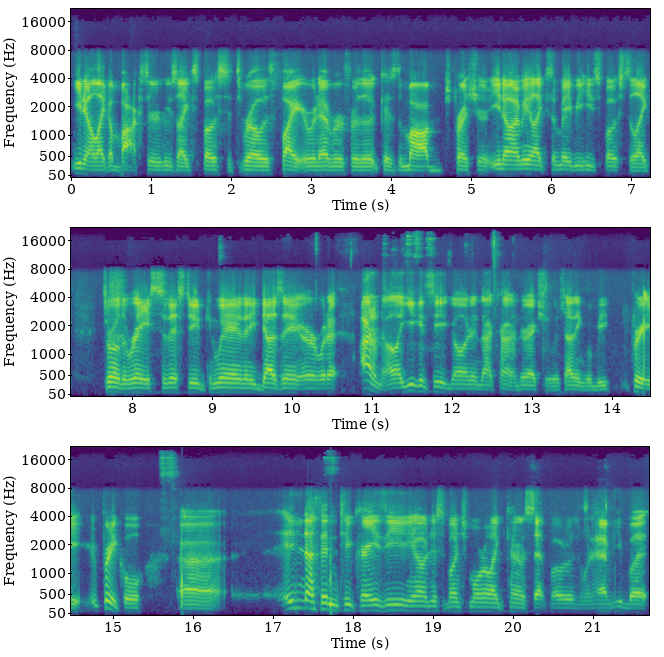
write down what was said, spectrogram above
you know like a boxer who's like supposed to throw his fight or whatever for the because the mob's pressure you know what i mean like so maybe he's supposed to like throw the race so this dude can win and then he does it or whatever i don't know like you can see it going in that kind of direction which i think would be pretty pretty cool uh it- nothing too crazy you know just a bunch more like kind of set photos and what have you but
